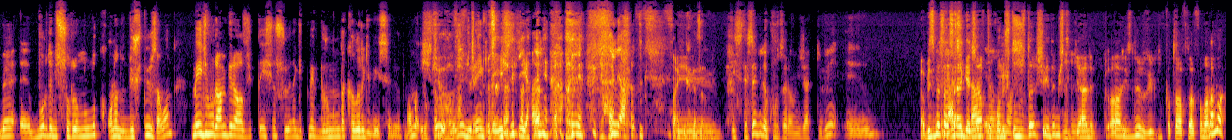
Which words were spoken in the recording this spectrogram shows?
ve e, burada bir sorumluluk ona da düştüğü zaman mecburen birazcık da işin suyuna gitmek durumunda kalır gibi hissediyordum. Ama işte ya, öyle bir renk değişti ki yani hani, yani artık e, istese bile kurtaramayacak gibi e, Ya biz mesela Gerçekten geçen hafta inanılmaz. konuştuğumuzda şey demiştik Hı hı. yani Aa, izliyoruz ilginç fotoğraflar falan ama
